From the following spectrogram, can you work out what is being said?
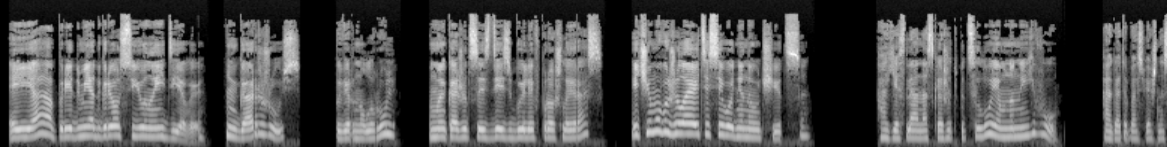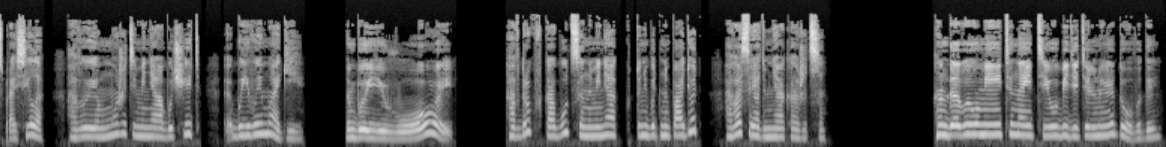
Я предмет грез юной девы. Горжусь». Повернул руль. «Мы, кажется, здесь были в прошлый раз?» И чему вы желаете сегодня научиться? А если она скажет поцелуем, но наяву? Агата поспешно спросила, а вы можете меня обучить э, боевой магии? Боевой? А вдруг в кабуце на меня кто-нибудь нападет, а вас рядом не окажется? Да вы умеете найти убедительные доводы.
